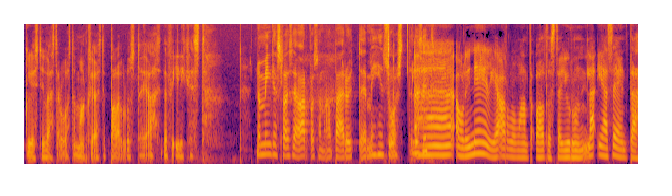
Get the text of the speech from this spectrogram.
kyllä hyvästä ruoasta maksuja ja palvelusta ja sitä fiiliksestä. No minkälaiseen arvosanaan päädyitte ja mihin suosittelisit? Ää, oli neljä arvovaltaista jurun jäsentä.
